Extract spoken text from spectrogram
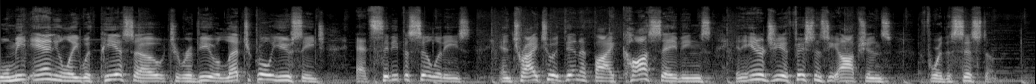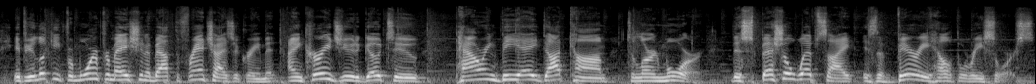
will meet annually with PSO to review electrical usage at city facilities and try to identify cost savings and energy efficiency options for the system. If you're looking for more information about the franchise agreement, I encourage you to go to poweringba.com to learn more. This special website is a very helpful resource.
